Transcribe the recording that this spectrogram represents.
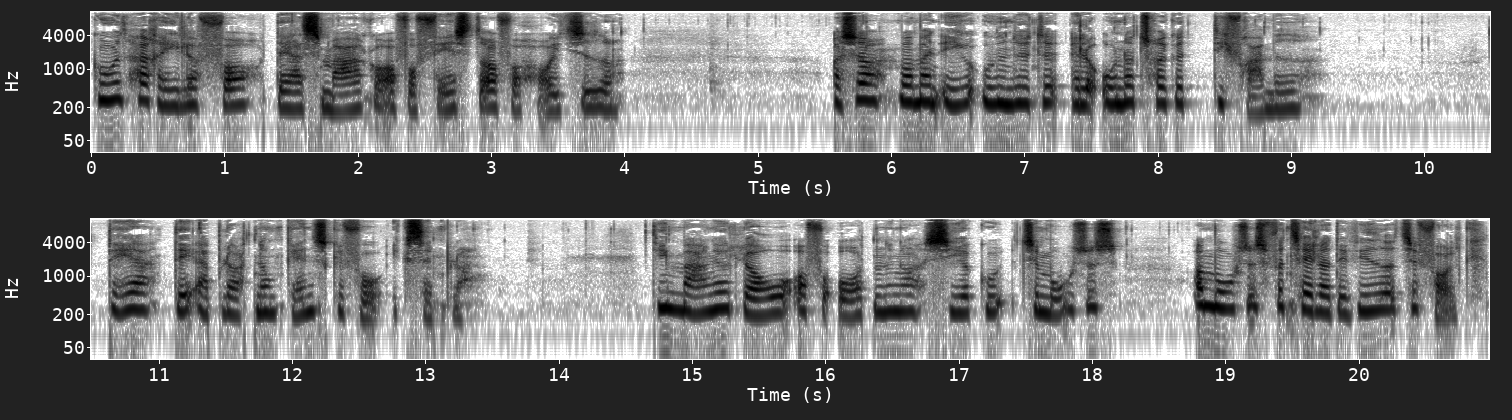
Gud har regler for deres marker og for fester og for højtider. Og så må man ikke udnytte eller undertrykke de fremmede. Det her, det er blot nogle ganske få eksempler. De mange love og forordninger siger Gud til Moses, og Moses fortæller det videre til folk.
